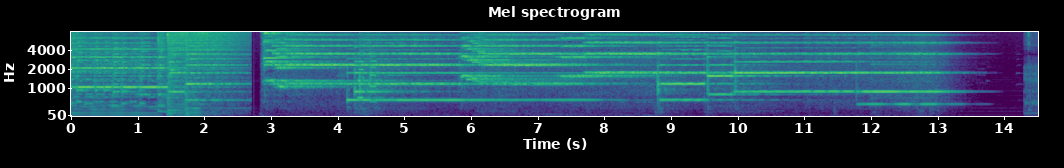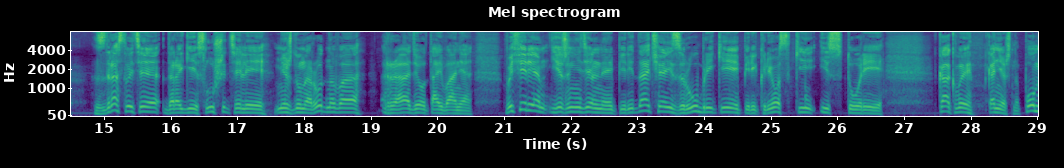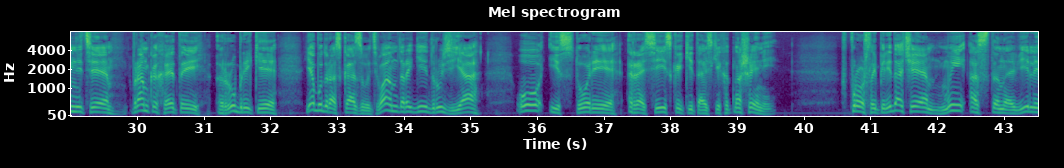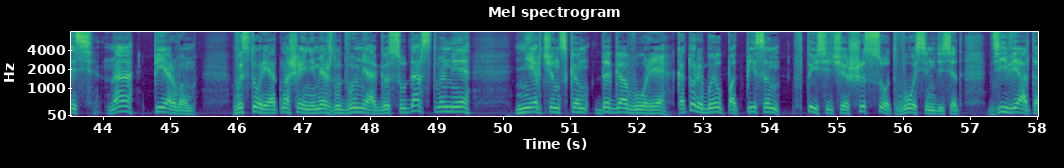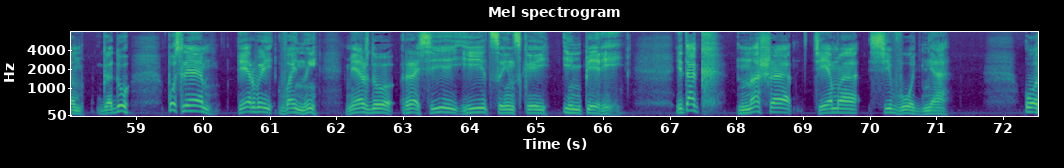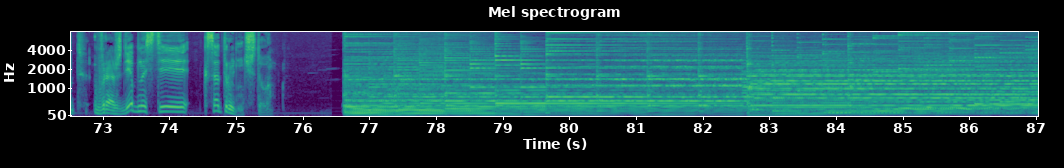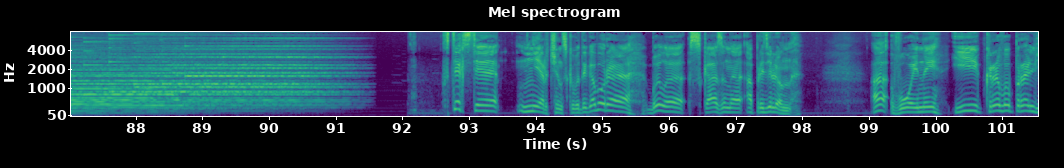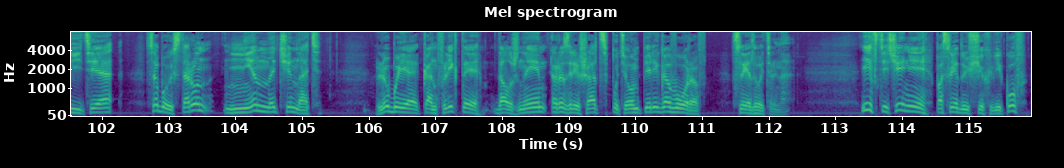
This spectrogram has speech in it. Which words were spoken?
Здравствуйте, дорогие слушатели Международного радио Тайваня. В эфире еженедельная передача из рубрики «Перекрестки истории». Как вы, конечно, помните, в рамках этой рубрики я буду рассказывать вам, дорогие друзья, о истории российско-китайских отношений. В прошлой передаче мы остановились на первом в истории отношений между двумя государствами Нерчинском договоре, который был подписан в 1689 году после Первой войны между Россией и Цинской империей. Итак, наша тема сегодня – от враждебности к сотрудничеству. В тексте Нерчинского договора было сказано определенно а войны и кровопролития с обоих сторон не начинать. Любые конфликты должны разрешаться путем переговоров, следовательно. И в течение последующих веков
